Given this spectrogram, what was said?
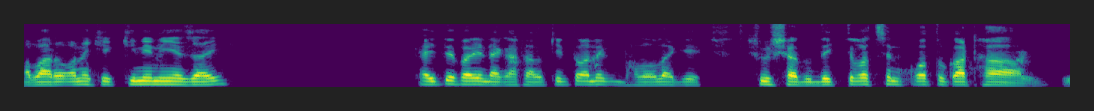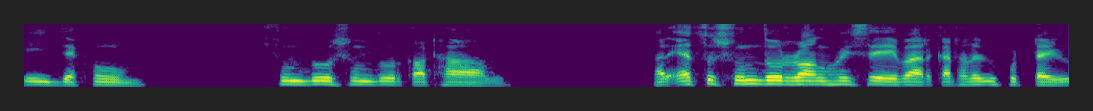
আবার অনেকে কিনে নিয়ে যায়। খাইতে পারি না কাঁঠাল, কিন্তু অনেক ভালো লাগে। সুস্বাদু। দেখতে পাচ্ছেন কত কাঁঠাল। এই দেখুন। সুন্দর সুন্দর কাঁঠাল। আর এত সুন্দর রং হয়েছে এবার কাঁঠালের উপরটাও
